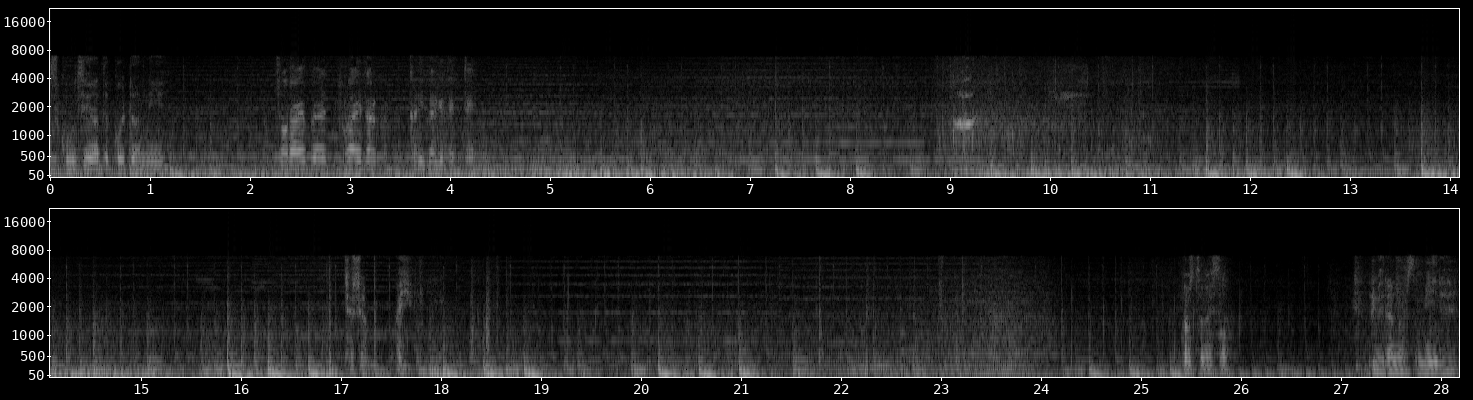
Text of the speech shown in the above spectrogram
स्कूल से यहाँ तक कोई टर्न नहीं है। चौराहे पे थोड़ा इधर खड़ी करके देखते हैं। नमस्ते भाई साहब मेरा नाम समीर है।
